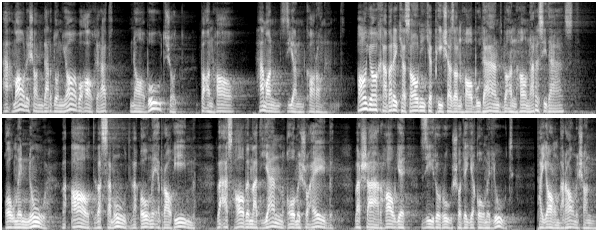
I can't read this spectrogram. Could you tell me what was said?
اعمالشان در دنیا و آخرت نابود شد و آنها همان زیانکارانند. آیا خبر کسانی که پیش از آنها بودند به آنها نرسیده است؟ قوم نوح و عاد و سمود و قوم ابراهیم و اصحاب مدین قوم شعیب و شهرهای زیر و رو شده قوم لوط پیامبرانشان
